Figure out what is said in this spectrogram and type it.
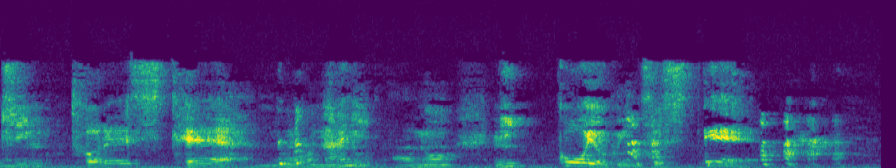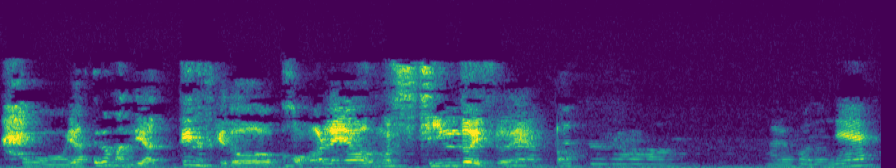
筋トレしてもう何？あの日光浴一応してもうやって我慢でやってるんですけどこれはもうしんどいですよねやっぱ。なるほど。ね。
